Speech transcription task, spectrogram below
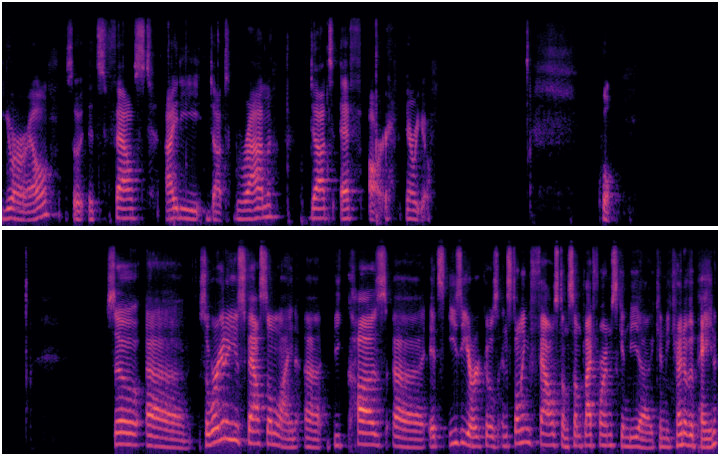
URL. So it's faustide.grame.fr. There we go. Cool. So, uh, so we're going to use Faust Online uh, because uh, it's easier. Because installing Faust on some platforms can be uh, can be kind of a pain,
